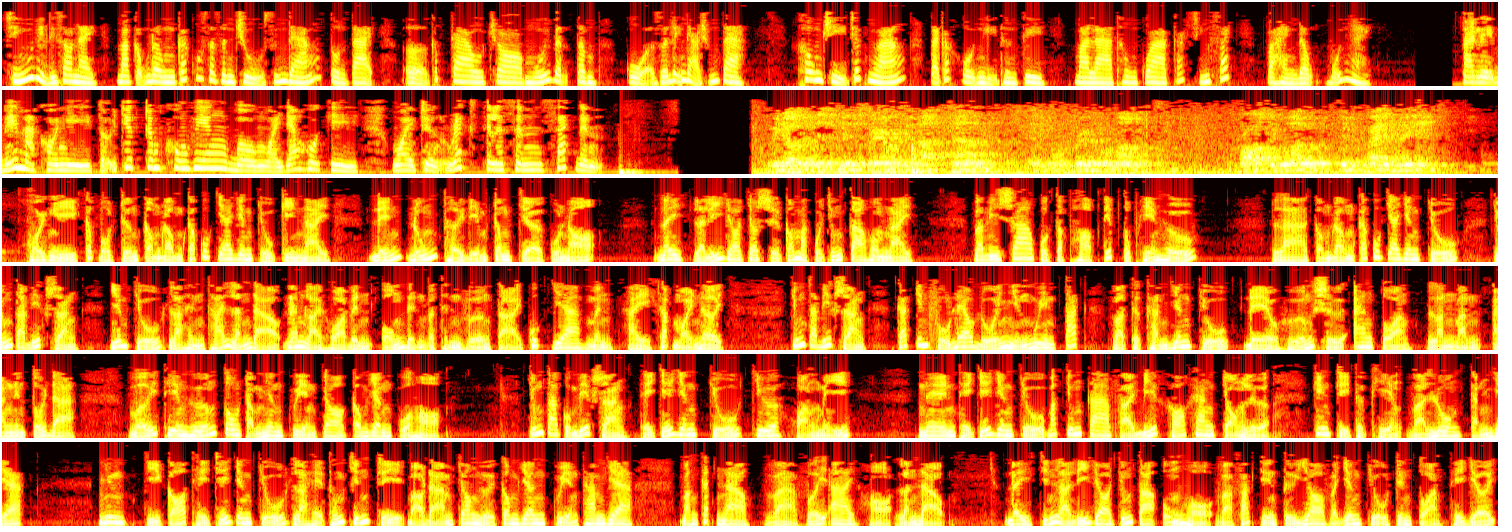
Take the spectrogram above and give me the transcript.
Chính vì lý do này mà cộng đồng các quốc gia dân chủ xứng đáng tồn tại ở cấp cao cho mối bận tâm của giới lãnh đạo chúng ta, không chỉ chấp nhoáng tại các hội nghị thường kỳ mà là thông qua các chính sách và hành động mỗi ngày. Tại lễ bế mạc hội nghị tổ chức trong khuôn viên Bộ Ngoại giao Hoa Kỳ, Ngoại trưởng Rex Tillerson xác định. We know that this ministerial cannot come at a more critical moment. Across the globe, democratic nations Hội nghị cấp bộ trưởng cộng đồng các quốc gia dân chủ kỳ này đến đúng thời điểm trông chờ của nó. Đây là lý do cho sự có mặt của chúng ta hôm nay. Và vì sao cuộc tập họp tiếp tục hiện hữu? Là cộng đồng các quốc gia dân chủ, chúng ta biết rằng dân chủ là hình thái lãnh đạo đem lại hòa bình, ổn định và thịnh vượng tại quốc gia mình hay khắp mọi nơi. Chúng ta biết rằng các chính phủ đeo đuổi những nguyên tắc và thực hành dân chủ đều hưởng sự an toàn, lành mạnh, an ninh tối đa, với thiên hướng tôn trọng nhân quyền cho công dân của họ. Chúng ta cũng biết rằng thể chế dân chủ chưa hoàn mỹ, nên thể chế dân chủ bắt chúng ta phải biết khó khăn chọn lựa, kiên trì thực hiện và luôn cảnh giác. Nhưng chỉ có thể chế dân chủ là hệ thống chính trị bảo đảm cho người công dân quyền tham gia bằng cách nào và với ai họ lãnh đạo. Đây chính là lý do chúng ta ủng hộ và phát triển tự do và dân chủ trên toàn thế giới.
